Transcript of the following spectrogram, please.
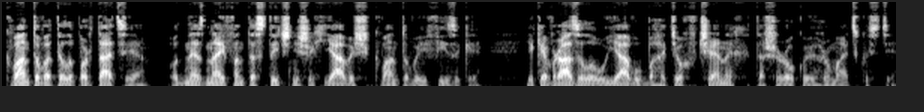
Квантова телепортація одне з найфантастичніших явищ квантової фізики, яке вразило уяву багатьох вчених та широкої громадськості.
